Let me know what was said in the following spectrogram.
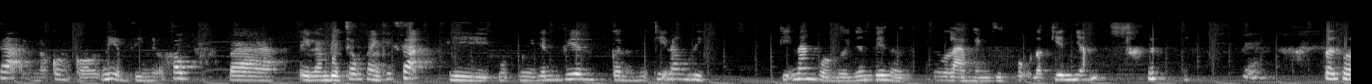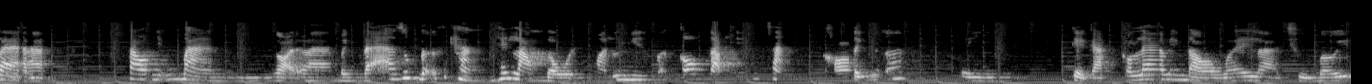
sạn nó còn có điểm gì nữa không? Và để làm việc trong ngành khách sạn thì một người nhân viên cần những kỹ năng gì? Kỹ năng của người nhân viên ở làm ngành dịch vụ là kiên nhẫn. Tức là sau những màn gọi là mình đã giúp đỡ khách hàng hết lòng rồi mà đương nhiên vẫn có gặp những khách sạn khó tính nữa thì kể cả có leo lên đầu hay là chửi bới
